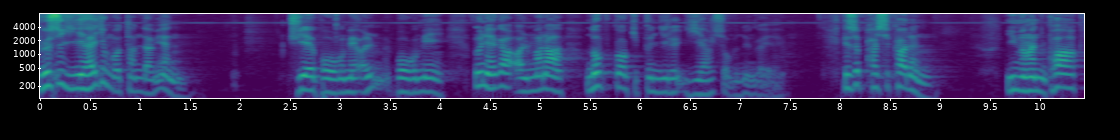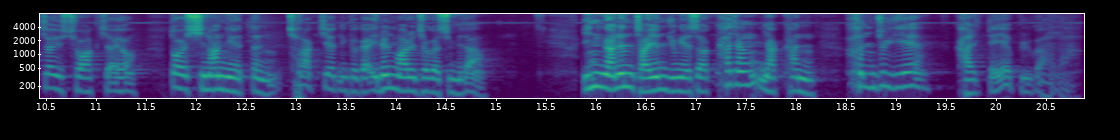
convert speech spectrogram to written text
그것을 이해하지 못한다면 주의 복음의 복음이 은혜가 얼마나 높고 깊은지를 이해할 수 없는 거예요. 그래서 파스칼은 유명한 과학자요, 수학자요, 또 신앙이었던 철학자였던 그가 이런 말을 적었습니다. 인간은 자연 중에서 가장 약한 한 줄기의 갈대에 불과하다.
